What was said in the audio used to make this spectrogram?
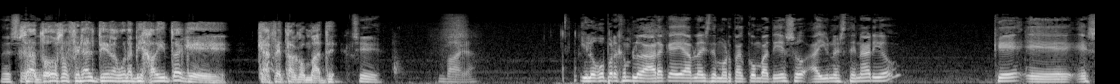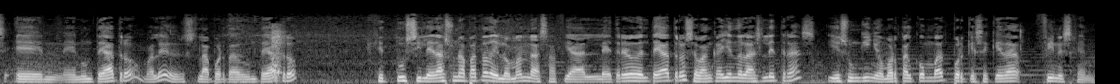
O sea, es. todos al final tienen alguna pijadita que, que afecta al combate. Sí. Vaya. Y luego, por ejemplo, ahora que habláis de Mortal Kombat y eso, hay un escenario que eh, es en, en un teatro, ¿vale? Es la puerta de un teatro. Que tú si le das una patada y lo mandas hacia el letrero del teatro, se van cayendo las letras y es un guiño Mortal Kombat porque se queda Finish Him.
